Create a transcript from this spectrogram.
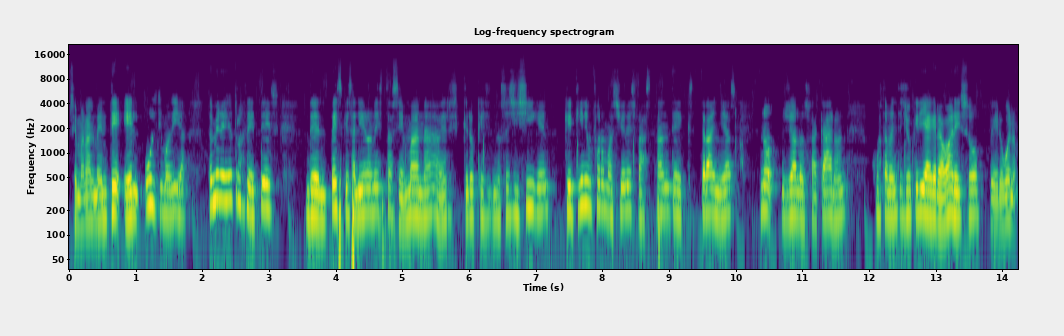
semanalmente el último día. También hay otros DTs del PES que salieron esta semana, a ver, creo que no sé si siguen, que tienen formaciones bastante extrañas. No, ya lo sacaron. Justamente yo quería grabar eso, pero bueno,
